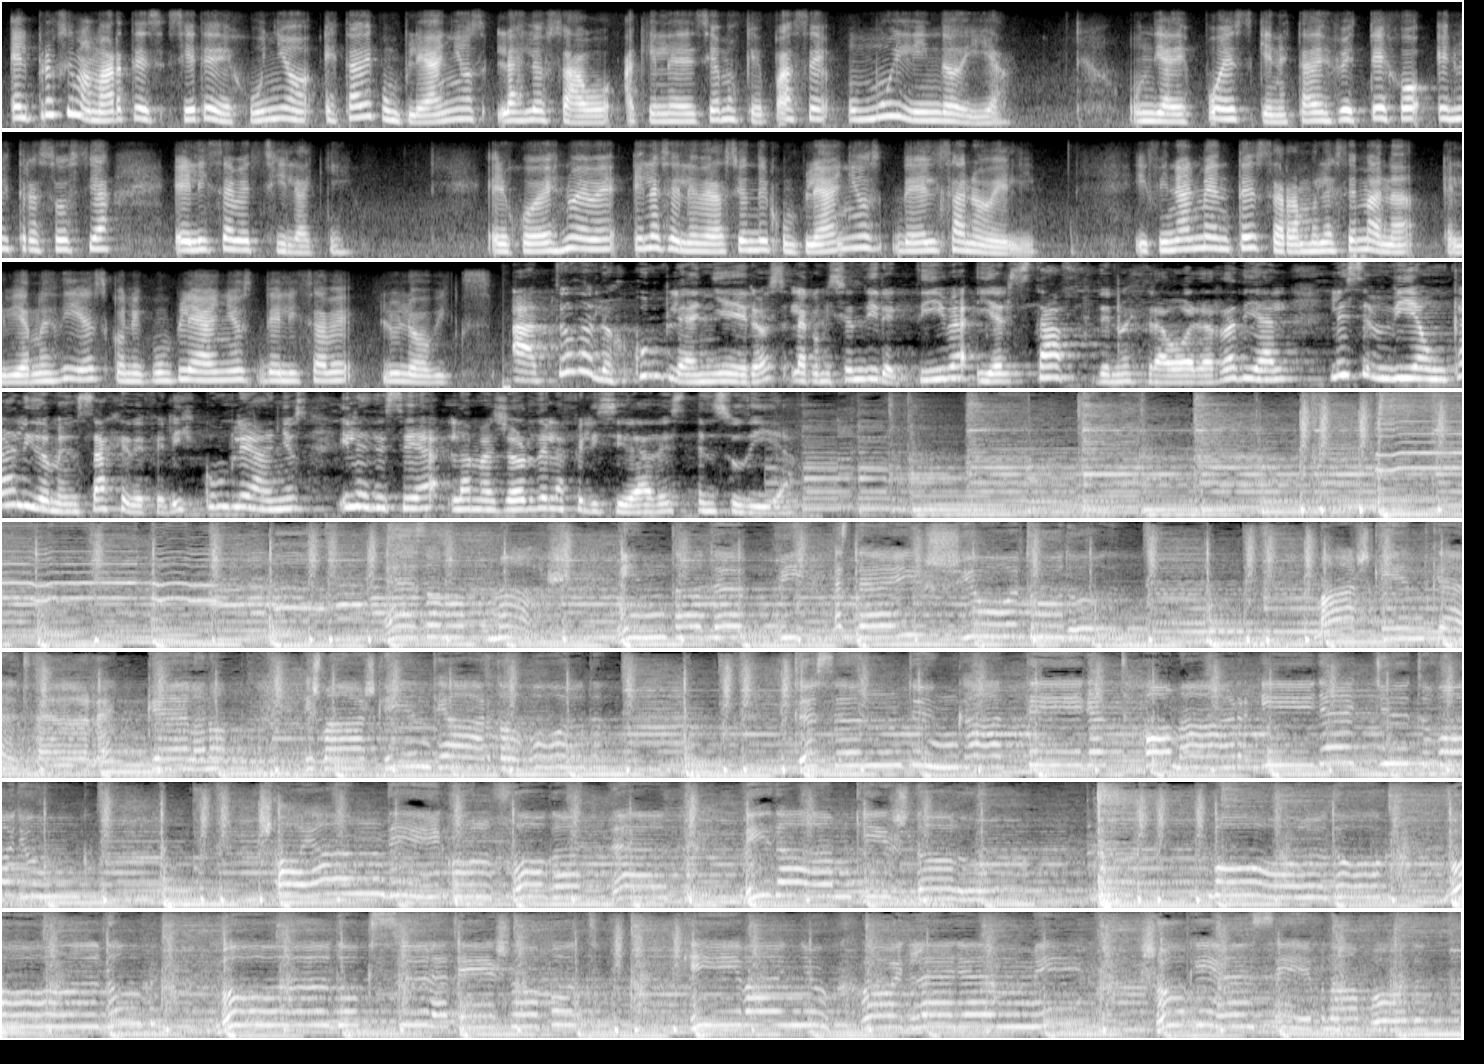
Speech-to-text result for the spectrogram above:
El próximo martes 7 de junio está de cumpleaños Laszlo Sabo, a quien le deseamos que pase un muy lindo día. Un día después, quien está de festejo es nuestra socia Elizabeth Silaki. El jueves 9 es la celebración del cumpleaños de Elsa Novelli. Y finalmente cerramos la semana, el viernes 10, con el cumpleaños de Elizabeth Lulovics. A todos los cumpleañeros, la comisión directiva y el staff de nuestra hora radial les envía un cálido mensaje de feliz cumpleaños y les desea la mayor de las felicidades en su día. Kelt fel reggel a nap, és másként járt a hold. Köszöntünk hát téged, ha már így együtt vagyunk, s ajándékul fogadd el vidám kis dalok. Boldog, boldog, boldog születésnapot Kívánjuk, hogy legyen még sok ilyen szép napod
